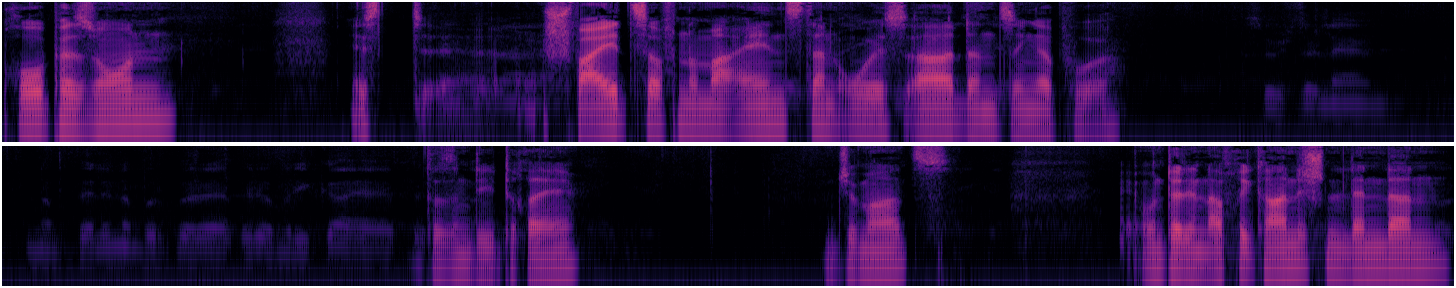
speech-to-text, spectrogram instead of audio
Pro Person ist äh, Schweiz auf Nummer 1, dann USA, dann Singapur. Das sind die drei Jamaats. Unter den afrikanischen Ländern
